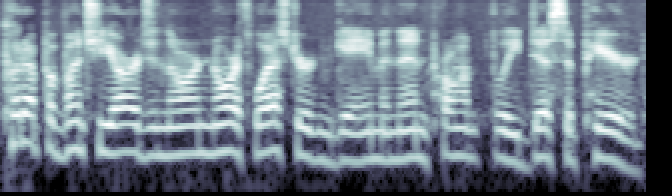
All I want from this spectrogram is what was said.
put up a bunch of yards in the Northwestern game and then promptly disappeared.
